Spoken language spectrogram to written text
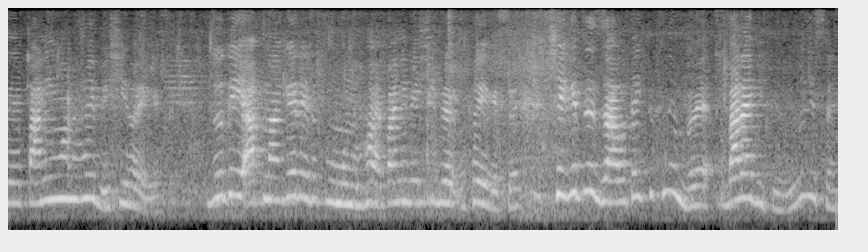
যে পানি মনে হয় বেশি হয়ে গেছে। যদি আপনাদের এরকম মনে হয় পানি বেশি হয়ে গেছে সেক্ষেত্রে জালটা একটুখানি বাড়াই দিতে হবে বুঝেছেন?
